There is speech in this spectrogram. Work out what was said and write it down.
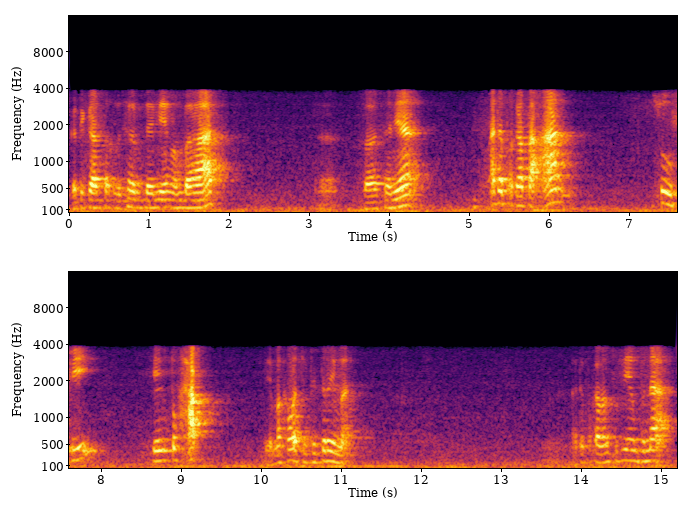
Ketika Syekhul Islam Taimiyah membahas eh, bahasanya ada perkataan sufi yang itu hak. Ya, maka wajib diterima. Ada perkataan sufi yang benar.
